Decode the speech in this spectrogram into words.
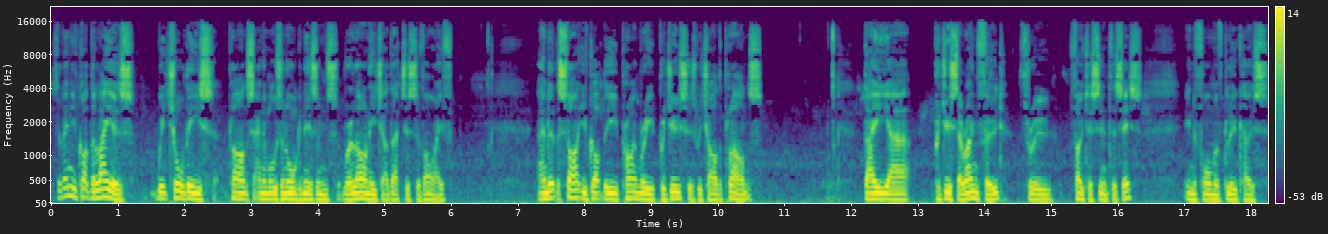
So then you've got the layers which all these plants, animals and organisms rely on each other to survive. And at the start you've got the primary producers which are the plants. They uh, produce their own food through photosynthesis in the form of glucose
